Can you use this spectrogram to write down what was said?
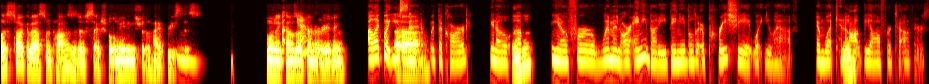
Let's talk about some positive sexual meanings for the high priestess when it Uh, comes up in a reading. I like what you Uh, said with the card, you know, uh, Mhm. you know, for women or anybody being able to appreciate what you have and what can Mhm. be offered to others.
